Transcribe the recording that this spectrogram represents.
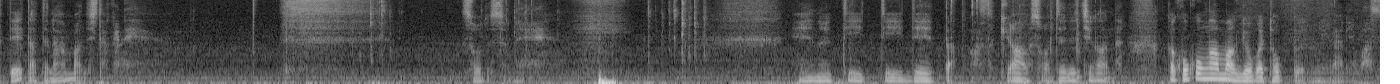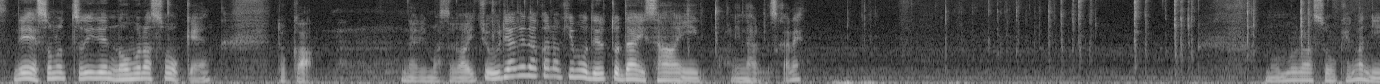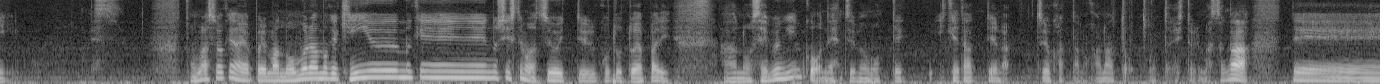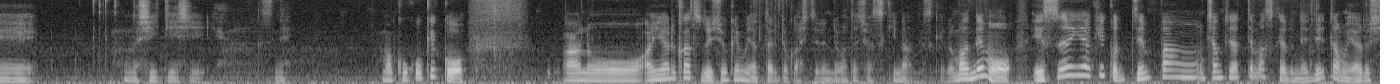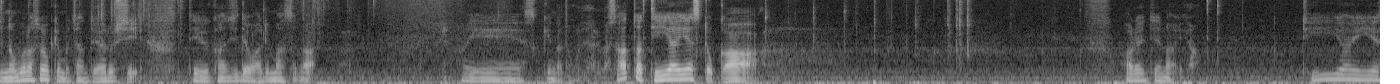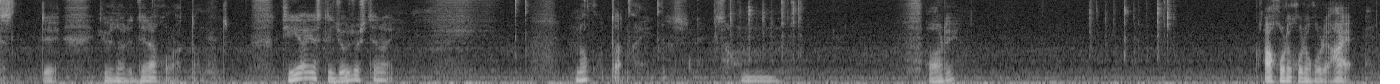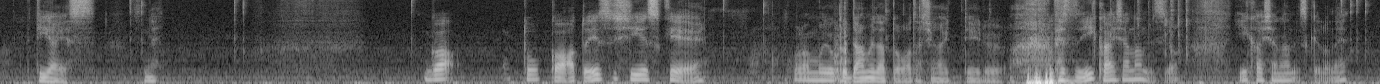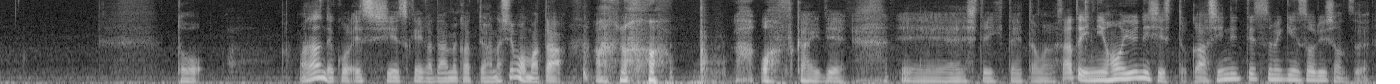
データって何番でしたかね。そうですよね。NTT データ。あ、そう、全然違うんだ。ここがまあ業界トップになります。で、その次いで野村総研とかなりますが、一応売上高の規模で言うと第3位になるんですかね。野村総研が2位です。野村総研はやっぱりま野村向け、金融向けのシステムが強いっていうことと、やっぱりあのセブン銀行をね、全部持っていけたっていうのは強かったのかなと思ったりしておりますが、で、CTC ですね。まあ、ここ結構、あの、IR 活動一生懸命やったりとかしてるんで私は好きなんですけど、まあでも SI は結構全般ちゃんとやってますけどね、データもやるし、野村証券もちゃんとやるし、っていう感じではありますが、えー、好きなところであります。あとは TIS とか、あれ出ないや。TIS っていうので出なくなったん TIS って上場してない？そんなことはないですね。あれ？あこれこれこれ。はい。TIS ですね。がとかあと SCSK これはもうよくダメだと私が言っている。別にいい会社なんですよ。いい会社なんですけどね。と、まあ、なんでこれ SCSK がダメかっていう話もまた、あの オフ会で、えー、していきたいと思います。あと、日本ユニシスとか、新日鉄住金ソリューションズ。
